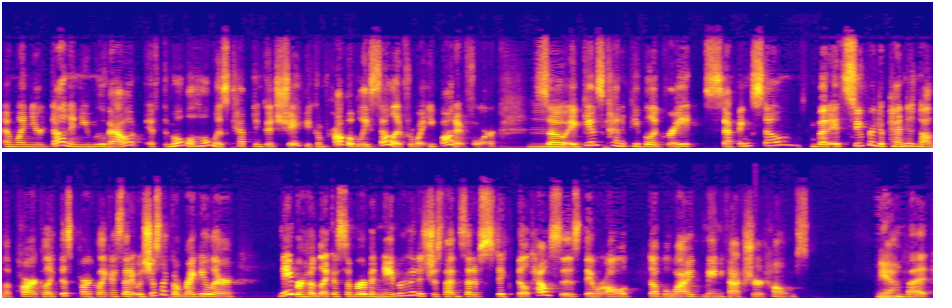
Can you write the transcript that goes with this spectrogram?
and when you're done and you move out, if the mobile home was kept in good shape, you can probably sell it for what you bought it for. Mm. So it gives kind of people a great stepping stone, but it's super dependent on the park. Like this park, like I said, it was just like a regular neighborhood, like a suburban neighborhood. It's just that instead of stick built houses, they were all double wide manufactured homes. Yeah. But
